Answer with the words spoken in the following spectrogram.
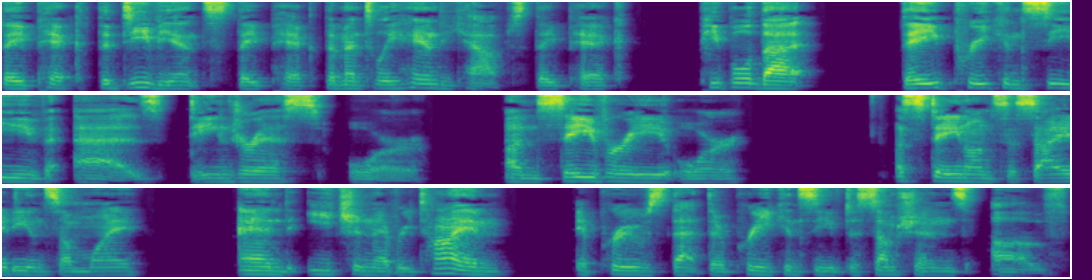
they pick the deviants, they pick the mentally handicapped, they pick people that they preconceive as dangerous or unsavory or a stain on society in some way. And each and every time, it proves that their preconceived assumptions of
